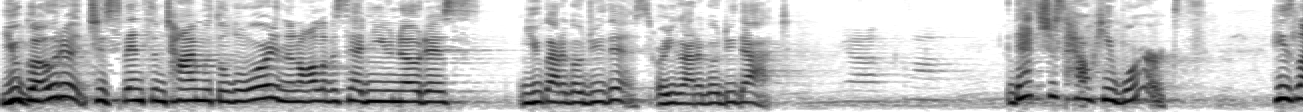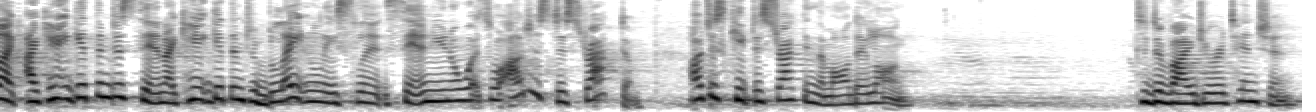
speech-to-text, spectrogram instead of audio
You go to, to spend some time with the Lord, and then all of a sudden you notice you got to go do this or you got to go do that. Yeah. That's just how he works. He's like, I can't get them to sin. I can't get them to blatantly sin. You know what? So I'll just distract them. I'll just keep distracting them all day long to divide your attention,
